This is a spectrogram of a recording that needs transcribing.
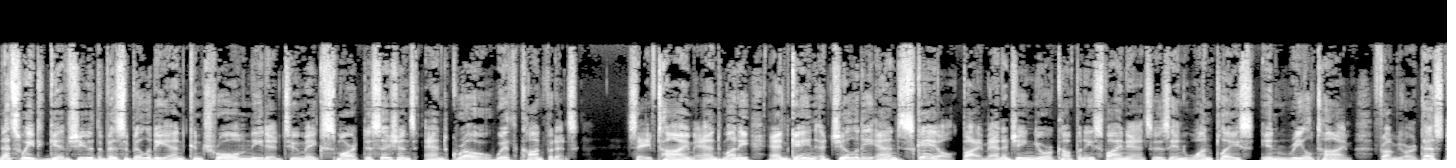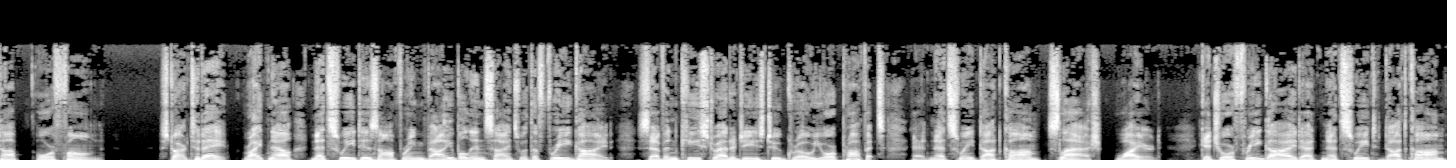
NetSuite gives you the visibility and control needed to make smart decisions and grow with confidence. Save time and money and gain agility and scale by managing your company's finances in one place in real time from your desktop or phone. Start today. Right now, NetSuite is offering valuable insights with a free guide, seven key strategies to grow your profits at netsuite.com slash wired. Get your free guide at netsuite.com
